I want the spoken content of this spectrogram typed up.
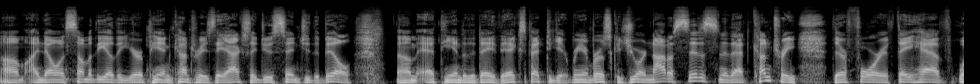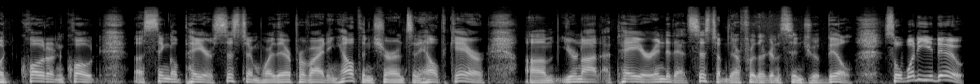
Um, I know in some of the other European countries, they actually do send you the bill um, at the end of the day. They expect to get reimbursed because you are not a citizen of that country. Therefore, if they have what quote unquote a single payer system where they're providing health insurance and health care, um, you're not a payer into that system. Therefore, they're going to send you a bill. So, what do you do?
